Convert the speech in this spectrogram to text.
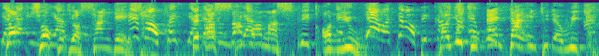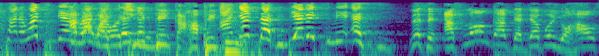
Don't joke with your Sundays. Because someone must speak on you for you to enter into the week. Otherwise, anything can happen to you. Listen, as long as the devil in your house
